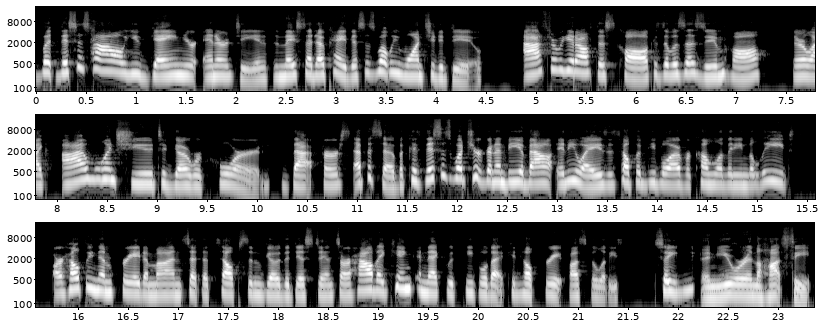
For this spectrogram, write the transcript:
but this is how you gain your energy. And they said, okay, this is what we want you to do after we get off this call, because it was a Zoom call, they're like, I want you to go record that first episode because this is what you're going to be about, anyways, is helping people overcome limiting beliefs or helping them create a mindset that helps them go the distance or how they can connect with people that can help create possibilities. So, you, and you were in the hot seat.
